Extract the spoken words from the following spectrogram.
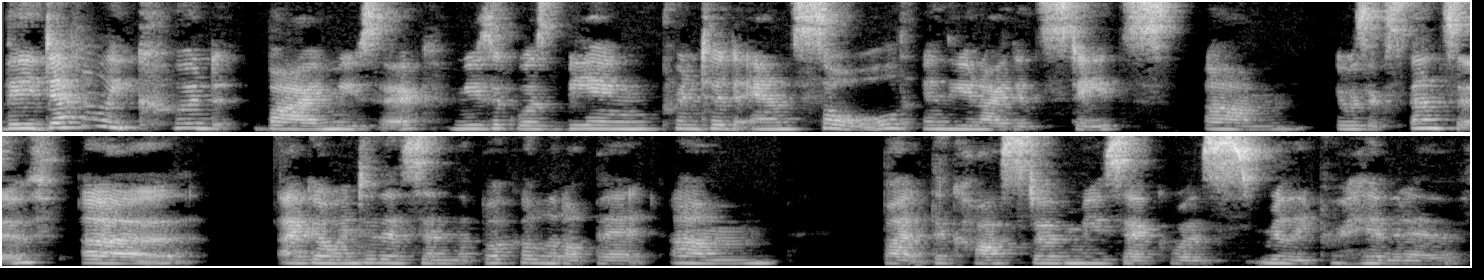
they definitely could buy music. Music was being printed and sold in the United States. Um, it was expensive. Uh, I go into this in the book a little bit, um, but the cost of music was really prohibitive.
